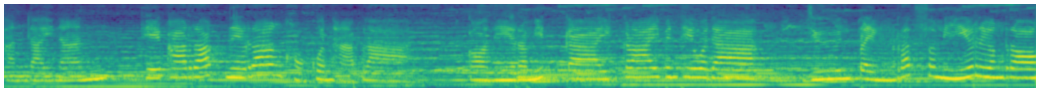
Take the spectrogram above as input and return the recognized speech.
ทันใดนั้น เทพารักษ์ในร่างของคนหาปลา ก็เนรมิตกายกลายเป็นเทวดา ยืนเปล่งรัศมีเรืองรอง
